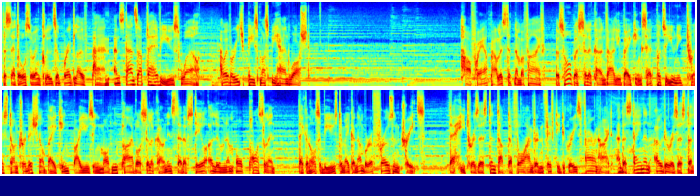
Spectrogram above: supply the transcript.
The set also includes a bread loaf pan and stands up to heavy use well. However, each piece must be hand washed. Halfway up our list at number 5, the Sorbus Silicone Value Baking Set puts a unique twist on traditional baking by using modern pliable silicone instead of steel, aluminum, or porcelain. They can also be used to make a number of frozen treats. They're heat resistant up to 450 degrees Fahrenheit and are stain and odor resistant,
